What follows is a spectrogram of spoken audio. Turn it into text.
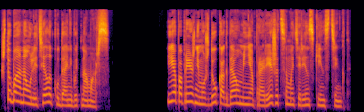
чтобы она улетела куда-нибудь на Марс. Я по-прежнему жду, когда у меня прорежется материнский инстинкт,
